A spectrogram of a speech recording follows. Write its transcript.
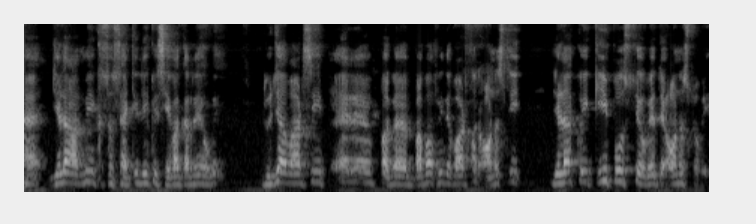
ਹੈ ਜਿਹੜਾ ਆਦਮੀ ਇੱਕ ਸੁਸਾਇਟੀ ਲਈ ਕੋਈ ਸੇਵਾ ਕਰ ਰਿਹਾ ਹੋਵੇ। ਦੂਜਾ ਅਵਾਰਡ ਸੀ ਅਹ, ਭਗ- Baba Farid award for honesty ਜਿਹੜਾ ਕੋਈ ਕੀ ਪੋਸਟ ਤੇ ਹੋਵੇ ਤੇ ਓਨੈਸਟ ਹੋਵੇ।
